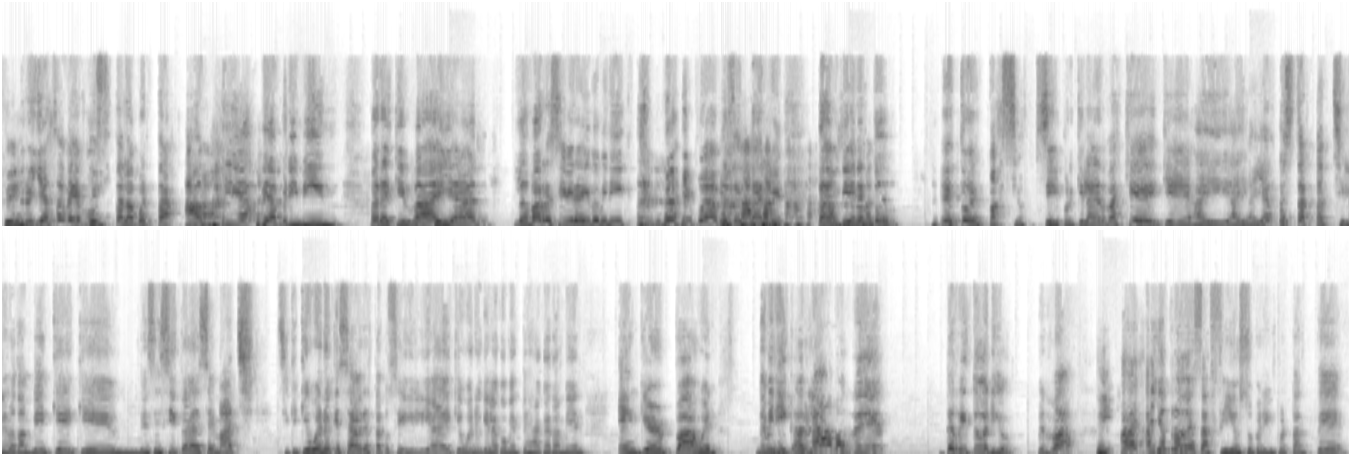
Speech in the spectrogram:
Pero ya sabemos, está la puerta amplia de Aprimin para que vayan. Los va a recibir ahí Dominique y pueda presentarle también esto estos espacios, sí, porque la verdad es que, que hay, hay, hay, harto startup chileno también que, que, necesita ese match, así que qué bueno que se abra esta posibilidad y qué bueno que la comentes acá también en Gear Power. Dominique, hablábamos de territorio, ¿verdad? Sí. Hay, otro desafío súper importante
